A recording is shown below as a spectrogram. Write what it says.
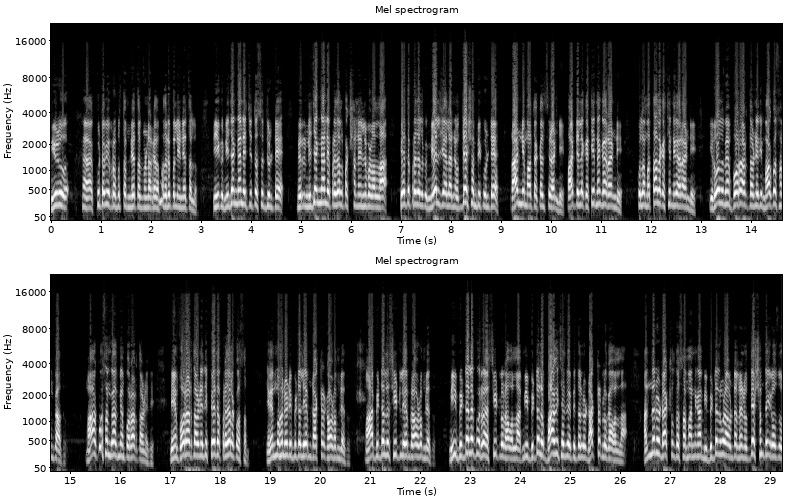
మీరు కూటమి ప్రభుత్వం నేతలు ఉన్నారు కదా మదనపల్లి నేతలు. మీకు నిజంగానే చిత్తశుద్ధి ఉంటే మీరు నిజంగానే ప్రజల పక్షాన్ని నిలబడాలా? పేద ప్రజలకు మేలు చేయాలనే ఉద్దేశం మీకుంటే రాండి మాతో కలిసి రండి. పార్టీలకు అతీతంగా రండి. కుల మతాలకు చిన్నగా రండి ఈ రోజు మేము పోరాడుతూ ఉండేది మా కోసం కాదు. మా కోసం కాదు మేము పోరాడుతూ ఉండేది. మేము పోరాడుతూ ఉండేది పేద ప్రజల కోసం. జగన్మోహన్ రెడ్డి బిడ్డలు ఏం డాక్టర్ కావడం లేదు. మా బిడ్డల సీట్లు ఏం రావడం లేదు. మీ బిడ్డలకు సీట్లు రావాలా మీ బిడ్డలు బాగా చదివే బిడ్డలు డాక్టర్లు కావాలా అందరూ డాక్టర్లతో సమానంగా మీ బిడ్డలు కూడా ఉండాలనే ఉద్దేశంతో ఈరోజు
